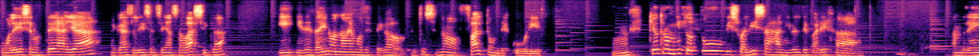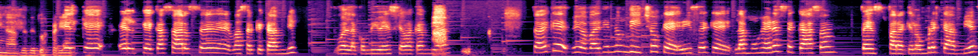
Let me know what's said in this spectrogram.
como le dicen ustedes allá, acá se le dice enseñanza básica, y, desde ahí no nos hemos despegado. Entonces, no, falta un descubrir. ¿Mm? ¿Qué otro mito tú visualizas a nivel de pareja, Andreina, desde tu experiencia? El que, el que casarse va a hacer que cambie, o en la convivencia va a cambiar. ¿Sabes que Mi papá tiene un dicho que dice que las mujeres se casan para que el hombre cambie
